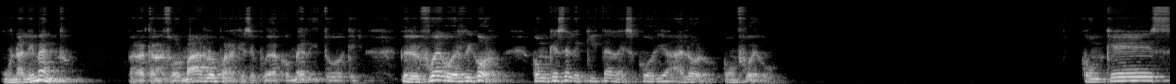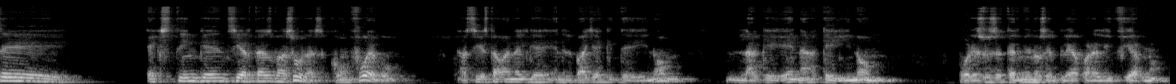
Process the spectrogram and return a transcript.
un alimento, para transformarlo, para que se pueda comer y todo aquello. Pero el fuego es rigor. ¿Con qué se le quita la escoria al oro? Con fuego. ¿Con qué se extinguen ciertas basuras con fuego. Así estaba en el, en el valle de Inom, la Geena, que Inom, por eso ese término se emplea para el infierno.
